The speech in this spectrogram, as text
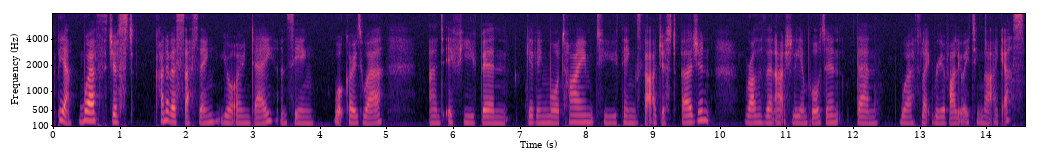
But yeah, worth just kind of assessing your own day and seeing what goes where, and if you've been giving more time to things that are just urgent rather than actually important, then worth like reevaluating that, I guess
